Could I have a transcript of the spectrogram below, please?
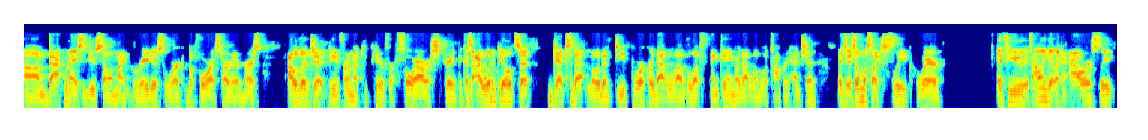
um, back when I used to do some of my greatest work before I started Immerse, I would legit be in front of my computer for four hours straight because I wouldn't be able to get to that mode of deep work or that level of thinking or that level of comprehension. It's, it's almost like sleep, where if you if I only get like an hour of sleep,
